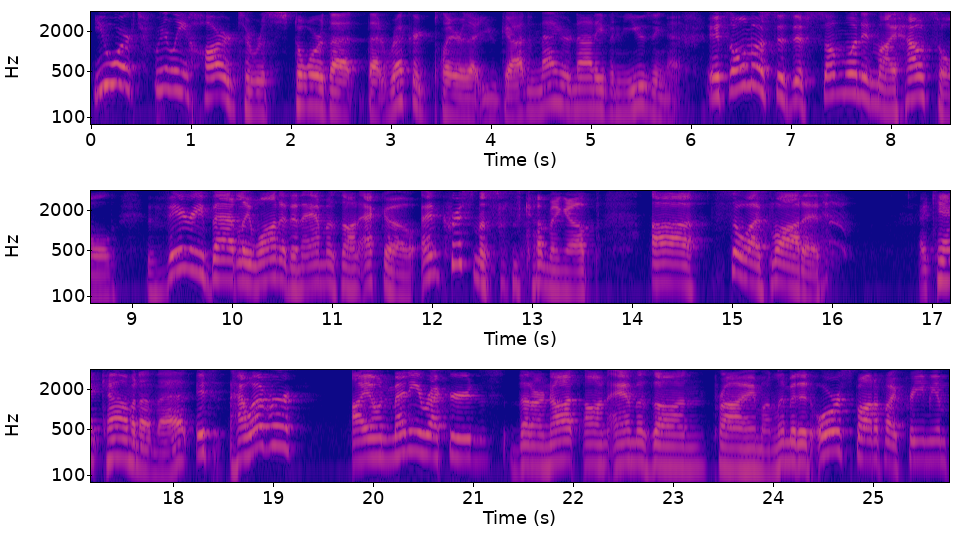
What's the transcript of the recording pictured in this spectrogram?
You worked really hard to restore that that record player that you got, and now you're not even using it. It's almost as if someone in my household very badly wanted an Amazon Echo, and Christmas was coming up, uh, so I bought it. I can't comment on that. It's, however, I own many records that are not on Amazon Prime Unlimited or Spotify Premium.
